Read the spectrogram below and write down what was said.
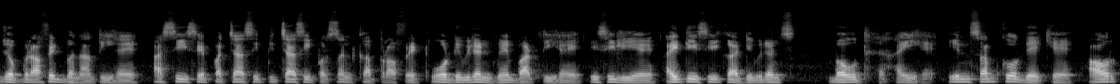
जो प्रॉफिट बनाती है 80 से पचासी, पिचासी परसेंट का प्रॉफिट वो डिविडेंड में बांटती है। इसीलिए आईटीसी का डिविडेंड्स बहुत हाई है। इन सबको देखें और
